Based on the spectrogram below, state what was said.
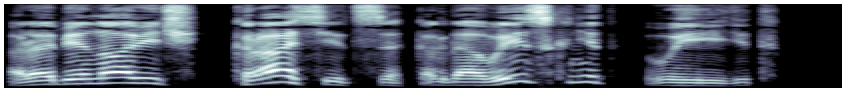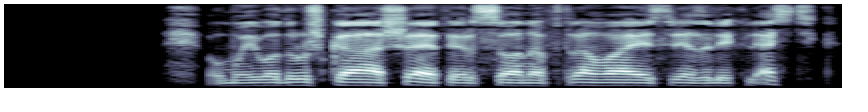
Рабинович красится, когда высохнет, выйдет. У моего дружка Шеферсона в трамвае срезали хлястик.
